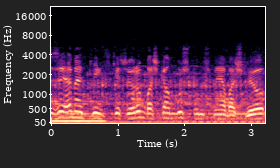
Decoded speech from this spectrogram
Sizi hemen kesiyorum. Başkan Bush konuşmaya başlıyor.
